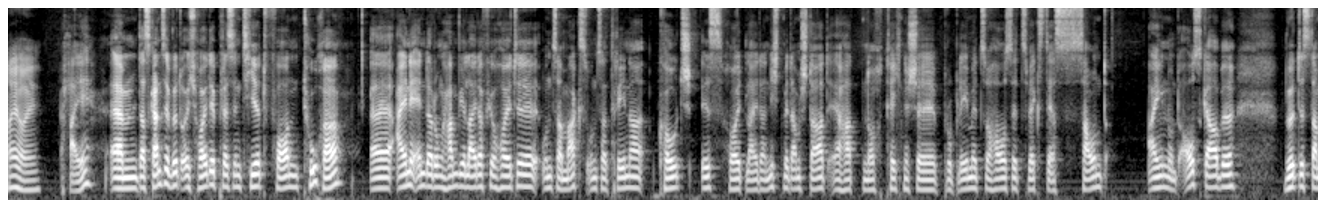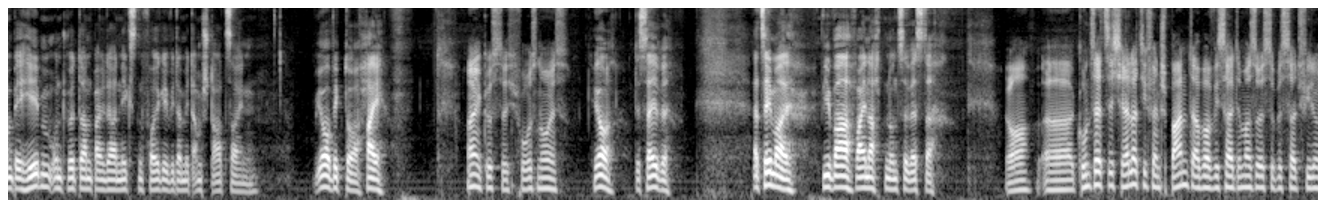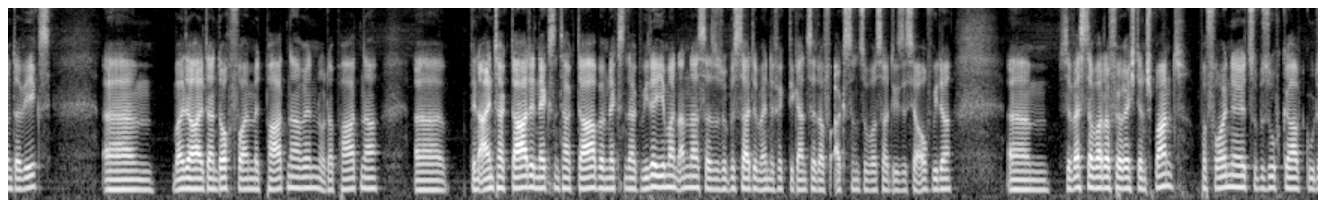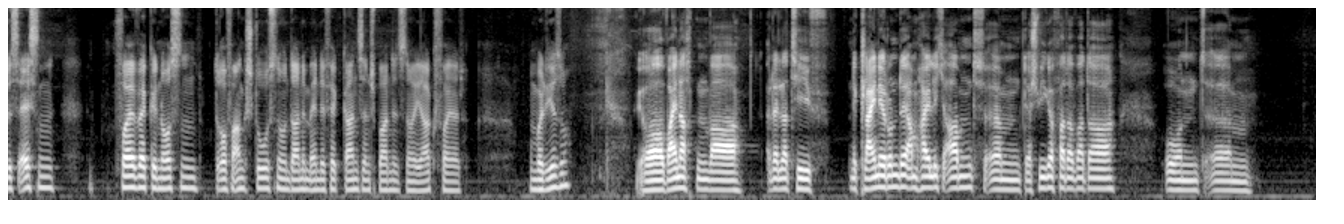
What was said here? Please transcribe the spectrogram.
Hi, hi. Hi. Ähm, das Ganze wird euch heute präsentiert von Tucha. Äh, eine Änderung haben wir leider für heute. Unser Max, unser Trainer, Coach, ist heute leider nicht mit am Start. Er hat noch technische Probleme zu Hause zwecks der Sound-Ein- und Ausgabe. Wird es dann beheben und wird dann bei der nächsten Folge wieder mit am Start sein. Ja, Viktor, hi. Hi, grüß dich. Frohes Neues. Ja, dasselbe. Erzähl mal, wie war Weihnachten und Silvester? Ja, äh, grundsätzlich relativ entspannt, aber wie es halt immer so ist, du bist halt viel unterwegs. Ähm, weil du halt dann doch vor allem mit Partnerin oder Partner äh, den einen Tag da, den nächsten Tag da, beim nächsten Tag wieder jemand anders. Also du bist halt im Endeffekt die ganze Zeit auf Achse und sowas halt dieses Jahr auch wieder. Ähm, Silvester war dafür recht entspannt. Ein paar Freunde zu Besuch gehabt, gutes Essen, Feuerwerk genossen, drauf angestoßen und dann im Endeffekt ganz entspannt ins neue Jahr gefeiert. Und bei dir so? Ja, Weihnachten war relativ eine kleine Runde am Heiligabend. Ähm, der Schwiegervater war da und ähm,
